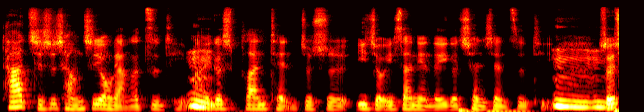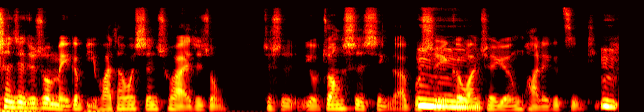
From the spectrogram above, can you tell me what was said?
它其实长期用两个字体嘛，一嗯个是 Plantain，就是一九一三年的一个衬线字体，嗯所以衬线就是说每个笔画它会生出来这种就是有装饰性的，而不是一个完嗯全圆滑的一个字体。嗯，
